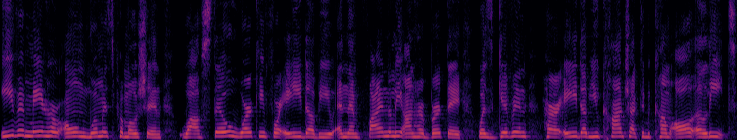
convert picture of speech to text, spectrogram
even made her own women's promotion while still working for AEW. And then finally on her birthday was given her AEW contract to become all elite.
